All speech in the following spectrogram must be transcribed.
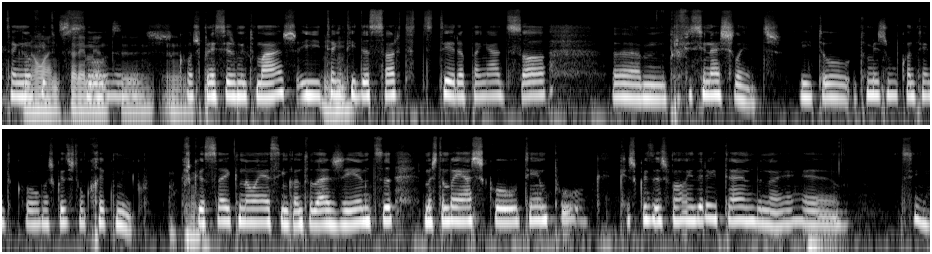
tenho não há necessariamente, pessoas eh, com experiências muito más e tenho Uhum. tido a sorte de ter apanhado só hum, profissionais excelentes. E estou mesmo contente com as coisas que estão a correr comigo. Porque eu sei que não é assim com toda a gente, mas também acho que com o tempo que, as coisas vão endireitando, não é? É, Sim,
